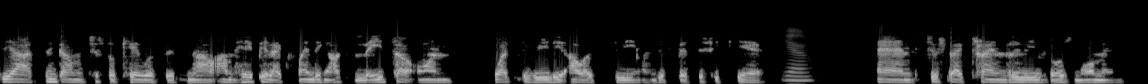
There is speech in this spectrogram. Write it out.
yeah, I think I'm just okay with it Mm. now. I'm happy, like, finding out later on what really I was doing on this specific year, yeah, and just like try and relive those moments.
